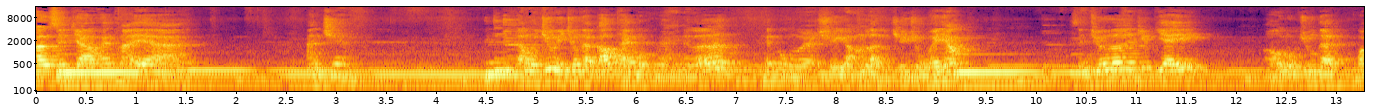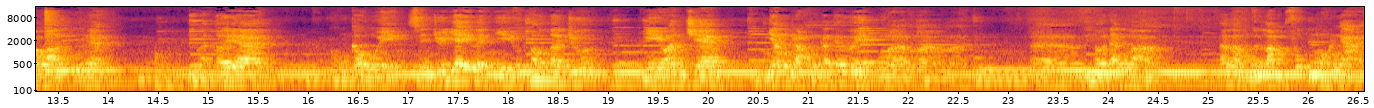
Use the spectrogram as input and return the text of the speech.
Vâng, xin chào hết thảy à, anh chị em. Cảm ơn Chúa vì chúng ta có thêm một ngày nữa để cùng à, suy gẫm lần Chúa chung với nhau. Xin Chúa giúp giấy hỗ một chúng ta qua lời của Ngài. Và tôi à, cũng cầu nguyện xin Chúa giấy lên nhiều tôi tới Chúa, nhiều anh chị em nhân rộng ra cái việc mà mà, mà à, tôi đang làm đó là 15 phút mỗi ngày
